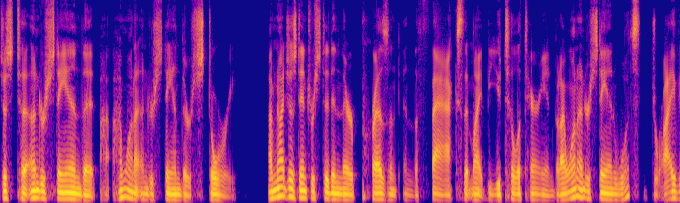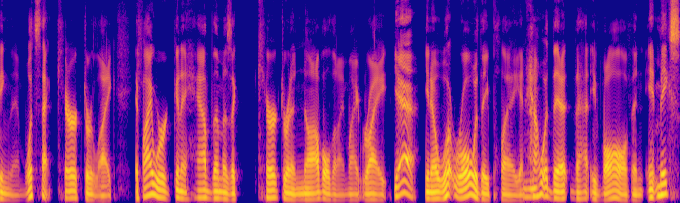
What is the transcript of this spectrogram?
just to understand that I, I want to understand their story. I'm not just interested in their present and the facts that might be utilitarian, but I want to understand what's driving them. What's that character like? If I were going to have them as a character in a novel that I might write, Yeah. you know, what role would they play and how would that that evolve? And it makes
